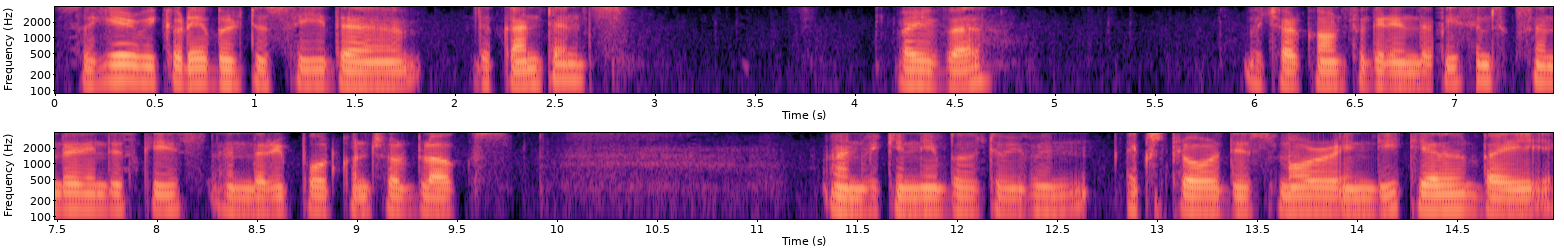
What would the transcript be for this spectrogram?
So here we could able to see the, the contents very well, which are configured in the PCM600 in this case, and the report control blocks. And we can able to even explore this more in detail by,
